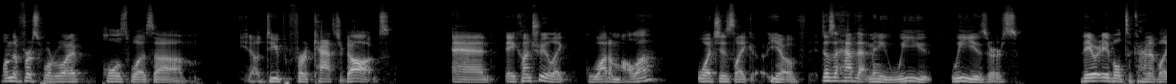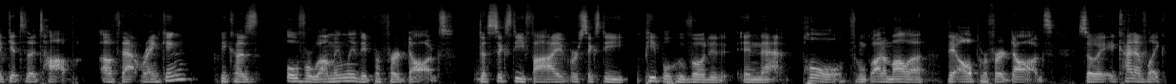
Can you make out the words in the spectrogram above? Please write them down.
One of the first worldwide polls was, um, you know, do you prefer cats or dogs? And a country like Guatemala, which is like, you know, doesn't have that many Wii Wii users, they were able to kind of like get to the top of that ranking because overwhelmingly they prefer dogs. The 65 or 60 people who voted in that poll from Guatemala, they all prefer dogs. So it kind of like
